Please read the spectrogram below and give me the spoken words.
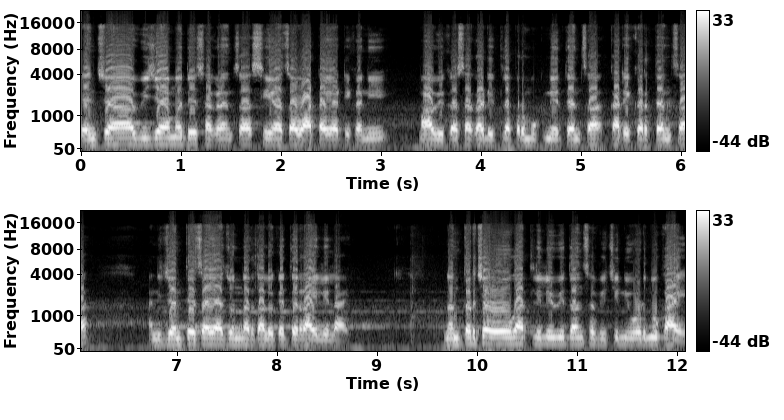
यांच्या विजयामध्ये सगळ्यांचा सिंहाचा वाटा या ठिकाणी महाविकास आघाडीतल्या प्रमुख नेत्यांचा कार्यकर्त्यांचा आणि जनतेचा या जुन्नर तालुक्यातील राहिलेला आहे. नंतरच्या ओघ घातलेली विधानसभेची निवडणूक आहे.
